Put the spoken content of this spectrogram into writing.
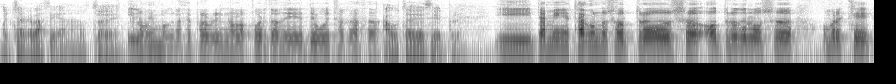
Muchas gracias a ustedes. Y lo mismo, gracias por abrirnos las puertas de, vuestra casa. A ustedes siempre. Y también está con nosotros eh, otro de los eh, hombres que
